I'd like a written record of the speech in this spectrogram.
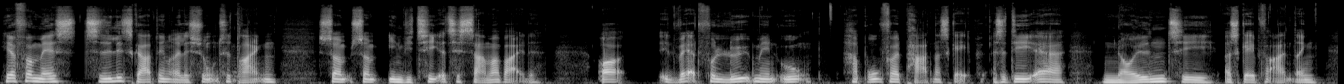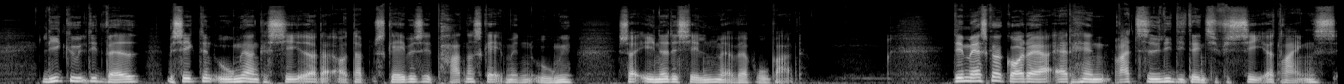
Her får Mads tidligt skabt en relation til drengen, som, som inviterer til samarbejde. Og et hvert forløb med en ung har brug for et partnerskab. Altså det er nøglen til at skabe forandring. Ligegyldigt hvad, hvis ikke den unge er engageret, og der, og der skabes et partnerskab med den unge, så ender det sjældent med at være brugbart. Det Mads gør godt er, at han ret tidligt identificerer drengens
